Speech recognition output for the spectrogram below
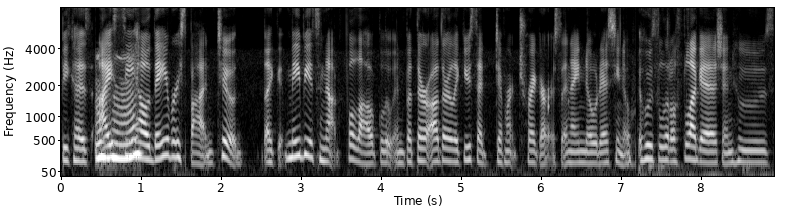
because mm-hmm. I see mm-hmm. how they respond too. Like maybe it's not full out gluten, but there are other, like you said, different triggers. And I notice, you know, who's a little sluggish and who's,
